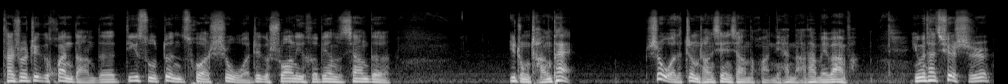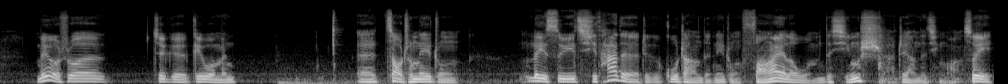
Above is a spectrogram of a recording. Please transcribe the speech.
他说这个换挡的低速顿挫是我这个双离合变速箱的一种常态，是我的正常现象的话，你还拿它没办法，因为它确实没有说这个给我们呃造成那种类似于其他的这个故障的那种妨碍了我们的行驶啊这样的情况，所以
